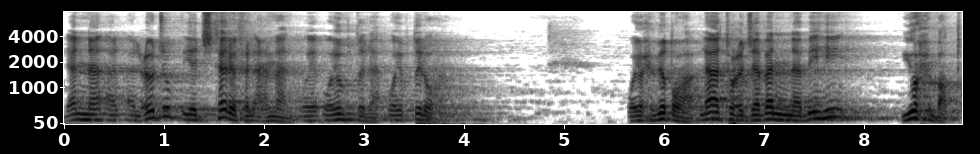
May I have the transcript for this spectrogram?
لأن العجب يجترف الأعمال ويبطلها ويبطلها ويحبطها. لا تعجبن به يحبط.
